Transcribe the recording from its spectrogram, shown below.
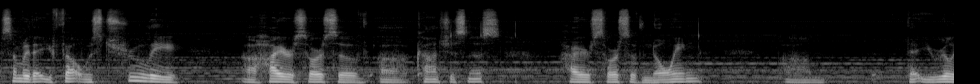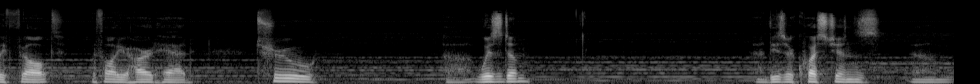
somebody that you felt was truly a higher source of uh, consciousness, higher source of knowing, um, that you really felt with all your heart had true uh, wisdom. And these are questions, um,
